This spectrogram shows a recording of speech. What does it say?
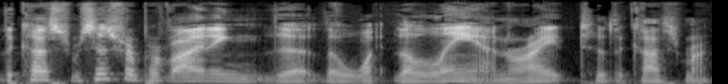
the customer, since we're providing the the the LAN right to the customer,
